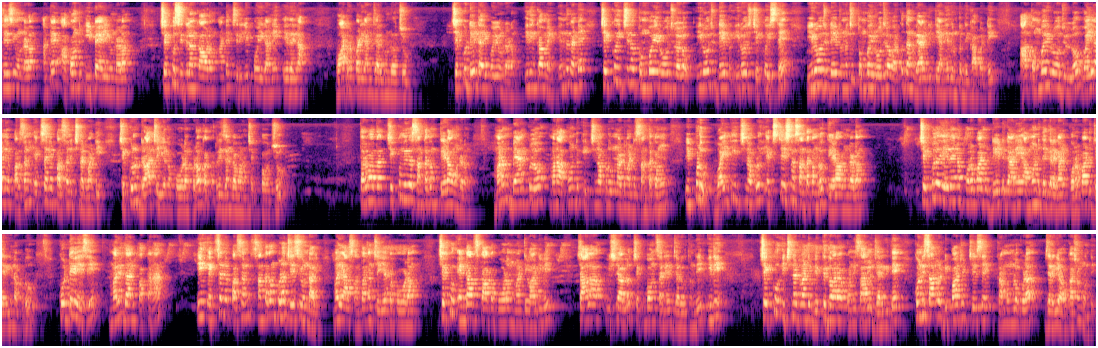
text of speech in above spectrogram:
చేసి ఉండడం అంటే అకౌంట్ ఈపే అయి ఉండడం చెక్కు శిథిలం కావడం అంటే చిరిగిపోయి కానీ ఏదైనా వాటర్ పడి కానీ జరిగి ఉండవచ్చు చెక్కు డేట్ అయిపోయి ఉండడం ఇది ఇంకా మెయిన్ ఎందుకంటే చెక్కు ఇచ్చిన తొంభై రోజులలో ఈరోజు డేట్ ఈరోజు చెక్కు ఇస్తే ఈరోజు డేట్ నుంచి తొంభై రోజుల వరకు దాని వ్యాలిడిటీ అనేది ఉంటుంది కాబట్టి ఆ తొంభై రోజుల్లో వై అనే పర్సన్ ఎక్స్ అనే పర్సన్ ఇచ్చినటువంటి చెక్కును డ్రా చేయకపోవడం కూడా ఒక రీజన్గా మనం చెప్పుకోవచ్చు. తర్వాత చెక్కు మీద సంతకం తేడా ఉండడం. మనం బ్యాంకులో మన అకౌంట్కి ఇచ్చినప్పుడు ఉన్నటువంటి సంతకము ఇప్పుడు వైకి ఇచ్చినప్పుడు ఎక్స్ చేసిన సంతకంలో తేడా ఉండడం. చెక్కులో ఏదైనా పొరపాటు డేట్ కానీ అమౌంట్ దగ్గర కానీ పొరపాటు జరిగినప్పుడు కొట్టివేసి మరి దాని పక్కన ఈ ఎక్స్ అనే పర్సన్ సంతకం కూడా చేసి ఉండాలి. మరి ఆ సంతకం చేయకపోవడం చెక్కు ఎండార్స్ కాకపోవడం వంటి వాటివి చాలా విషయాల్లో చెక్ బౌన్స్ అనేది జరుగుతుంది. ఇది చెక్కు ఇచ్చినటువంటి వ్యక్తి ద్వారా కొన్నిసార్లు జరిగితే కొన్నిసార్లు డిపాజిట్ చేసే క్రమంలో కూడా జరిగే అవకాశం ఉంది.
